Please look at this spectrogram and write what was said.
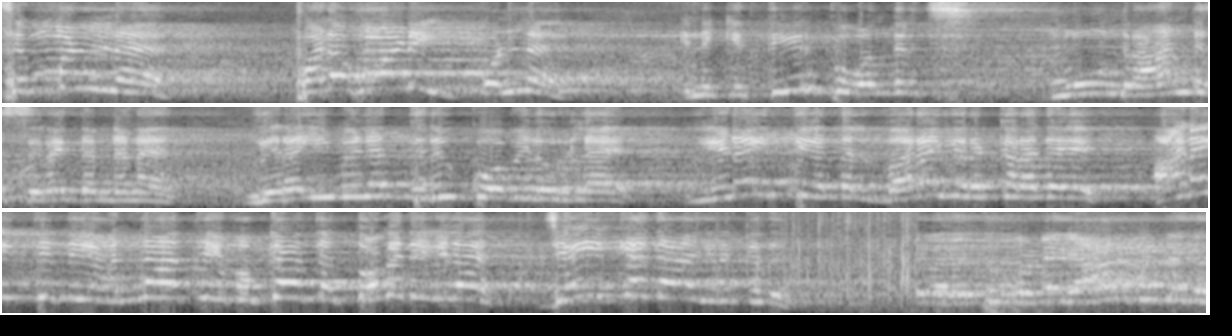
செம்மண்ல பல கோடி கொள்ள இன்னைக்கு தீர்ப்பு வந்துருச்சு. மூன்று ஆண்டு சிறை தண்டனை விரைவில் திருக்கோவிலூர்ல இடைத்தேர்தல் வர இருக்கிறது. அனைத்து இந்திய அண்ணா திமுக அந்த தொகுதியில ஜெயிக்கதா இருக்குது. யாருக்கிட்ட இந்த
